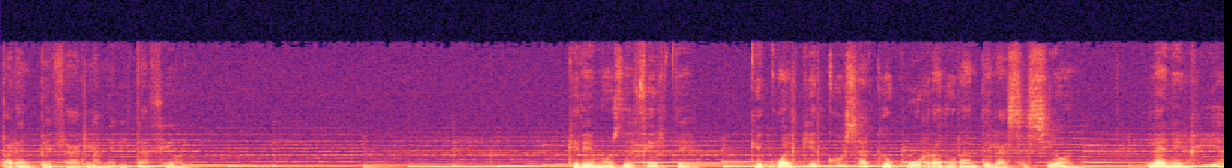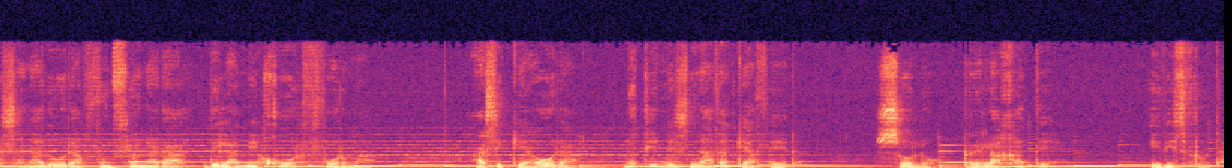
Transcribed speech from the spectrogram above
para empezar la meditación. Queremos decirte que cualquier cosa que ocurra durante la sesión, la energía sanadora funcionará de la mejor forma. Así que ahora no tienes nada que hacer, solo relájate y disfruta.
